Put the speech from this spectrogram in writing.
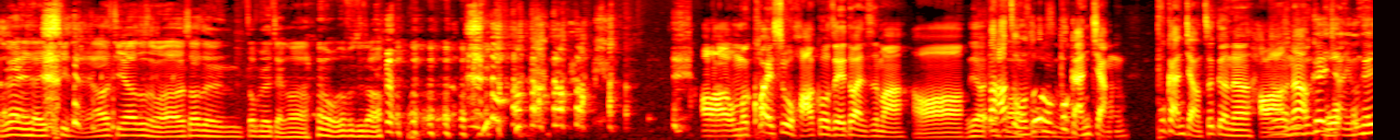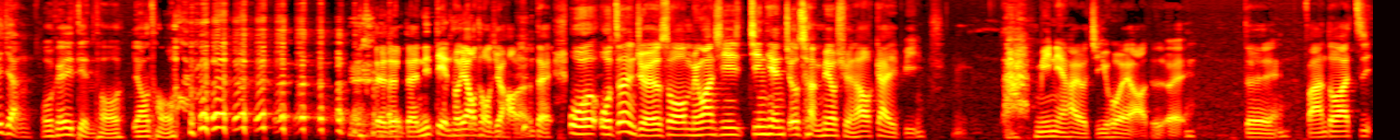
我刚才才进来，然后听到说什么，稍等都没有讲话，我都不知道。好啊，我们快速划过这一段是吗？哦，大家怎么这么不敢讲？不敢讲这个呢？好啊，那你们可以讲，你们可以讲，我可以点头摇头。对对对，你点头摇头就好了。对我，我真的觉得说没关系。今天就算没有选到盖比，啊，明年还有机会啊，对不对？对，反正都在自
